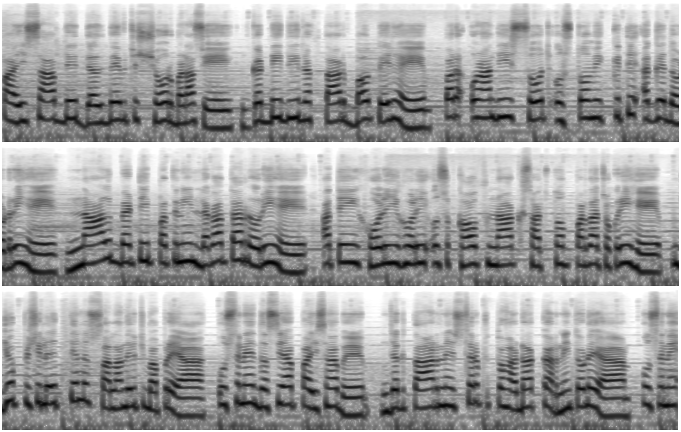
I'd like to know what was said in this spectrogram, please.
ਭਾਈ ਸਾਹਿਬ ਦੇ ਦਿਲ ਦੇ ਵਿੱਚ ਸ਼ੋਰ ਬੜਾ ਸੀ। ਗੱਡੀ ਦੀ ਰਫ਼ਤਾਰ ਬਹੁਤ ਤੇਜ਼ ਹੈ ਪਰ ਉਹਨਾਂ ਦੀ ਸੋਚ ਉਸ ਤੋਂ ਵੀ ਕਿਤੇ ਅੱਗੇ ਦੌੜ ਰਹੀ ਹੈ ਨਾਲ ਬੈਠੀ ਪਤਨੀ ਲਗਾਤਾਰ ਰੋ ਰਹੀ ਹੈ ਅਤੇ ਹੌਲੀ-ਹੌਲੀ ਉਸ ਖੌਫਨਾਕ ਸੱਚ ਤੋਂ ਪਰਦਾ ਚੁੱਕ ਰਹੀ ਹੈ ਜੋ ਪਿਛਲੇ 3 ਸਾਲਾਂ ਦੇ ਵਿੱਚ ਵਾਪਰਿਆ। ਉਸਨੇ ਦੱਸਿਆ ਭਾਈ ਸਾਹਿਬ, ਜਗਤਾਰ ਨੇ ਸਿਰਫ ਤੁਹਾਡਾ ਘਰ ਨਹੀਂ ਤੋੜਿਆ, ਉਸਨੇ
